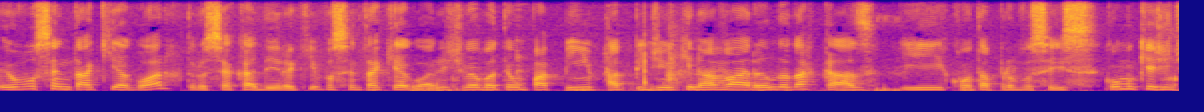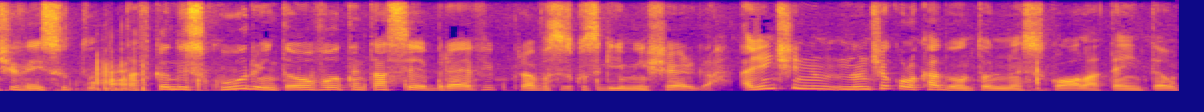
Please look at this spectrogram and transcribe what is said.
Eu vou sentar aqui agora, trouxe a cadeira aqui, vou sentar aqui agora a gente vai bater um papinho rapidinho aqui na varanda da casa e contar pra vocês como que a gente vê isso tudo. Tá ficando escuro, então eu vou tentar ser breve pra vocês conseguirem me enxergar. A gente não tinha colocado o Antônio na escola até então,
